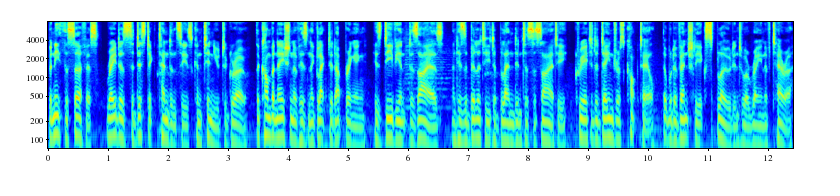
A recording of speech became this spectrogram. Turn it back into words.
beneath the surface, Rader's sadistic tendencies continued to grow. The combination of his neglected upbringing, his deviant desires, and his ability to blend into society created a dangerous cocktail that would eventually explode into a reign of terror.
